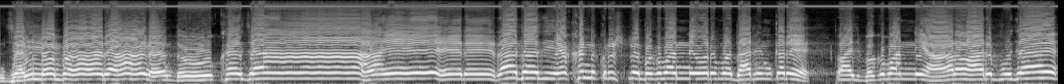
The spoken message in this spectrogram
જન્મ મરણ દુઃખ જાય રે. રાધાજી અખંડ કૃષ્ણ ભગવાનને ઓરમાં ધારણ કરે તો આજ ભગવાનની હારોહાર પૂજાય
